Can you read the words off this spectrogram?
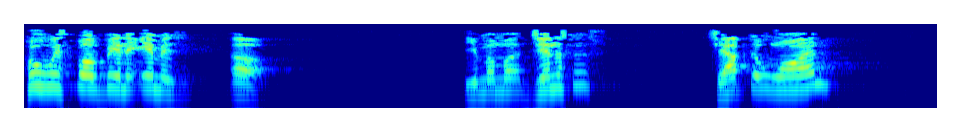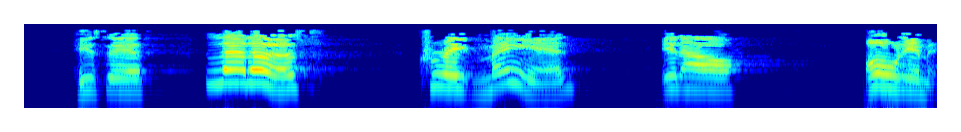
who we're supposed to be in the image of? You remember Genesis chapter 1? He says, Let us create man in our own image.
